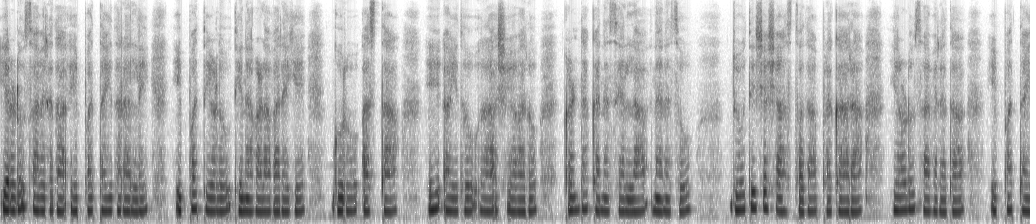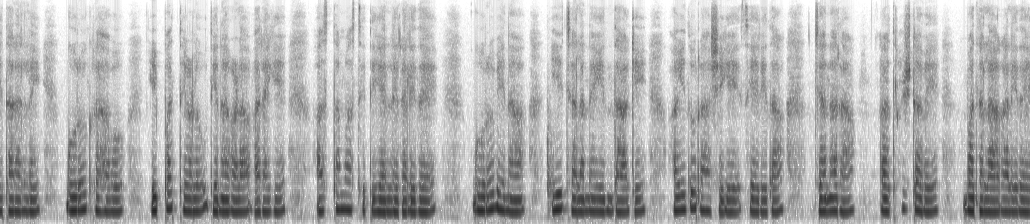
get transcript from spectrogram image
ಎರಡು ಸಾವಿರದ ಇಪ್ಪತ್ತೈದರಲ್ಲಿ ಇಪ್ಪತ್ತೇಳು ದಿನಗಳವರೆಗೆ ಗುರು ಅಸ್ತ ಈ ಐದು ರಾಶಿಯವರು ಕಂಡ ಕನಸೆಲ್ಲ ನನಸು. ಜ್ಯೋತಿಷ್ಯ ಶಾಸ್ತ್ರದ ಪ್ರಕಾರ ಎರಡು ಸಾವಿರದ ಇಪ್ಪತ್ತೈದರಲ್ಲಿ ಗುರುಗ್ರಹವು ಇಪ್ಪತ್ತೇಳು ದಿನಗಳವರೆಗೆ ಅಸ್ತಮ ಸ್ಥಿತಿಯಲ್ಲಿರಲಿದೆ. ಗುರುವಿನ ಈ ಚಲನೆಯಿಂದಾಗಿ ಐದು ರಾಶಿಗೆ ಸೇರಿದ ಜನರ ಅದೃಷ್ಟವೇ ಬದಲಾಗಲಿದೆ.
